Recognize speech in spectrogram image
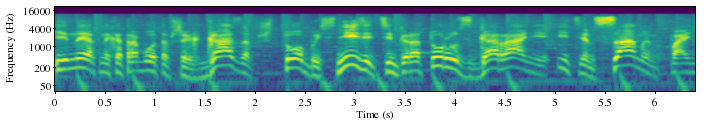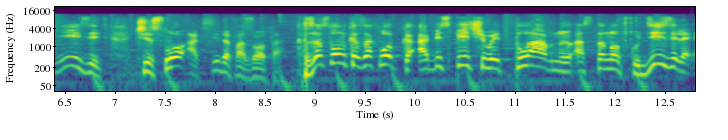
инертных отработавших газов, чтобы снизить температуру сгорания и тем самым понизить число оксидов азота. Заслонка-захлопка обеспечивает плавную остановку дизеля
